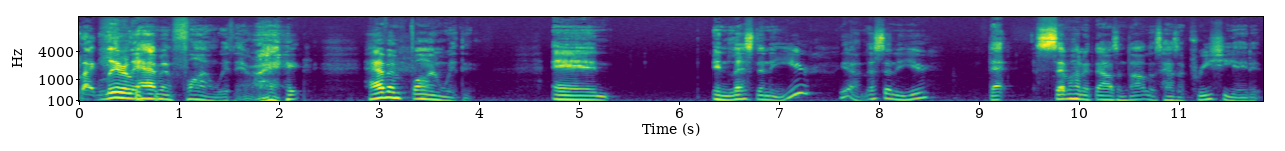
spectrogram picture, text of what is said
Like literally having fun with it, right? having fun with it. And in less than a year, yeah, less than a year, that seven hundred thousand dollars has appreciated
